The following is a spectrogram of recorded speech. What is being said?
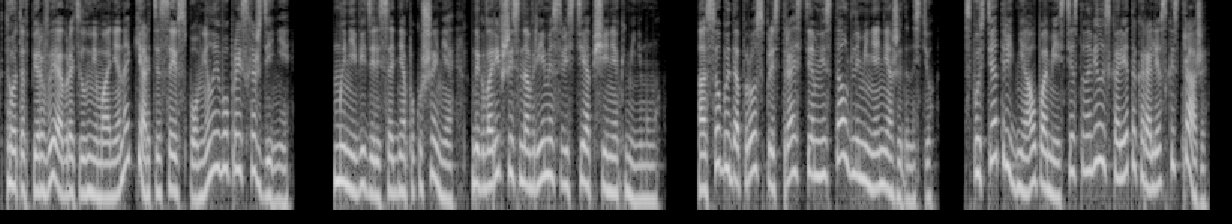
Кто-то впервые обратил внимание на Кертиса и вспомнил о его происхождении. Мы не виделись со дня покушения, договорившись на время свести общение к минимуму. Особый допрос с пристрастием не стал для меня неожиданностью. Спустя три дня у поместья остановилась карета королевской стражи,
